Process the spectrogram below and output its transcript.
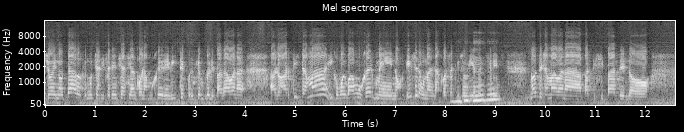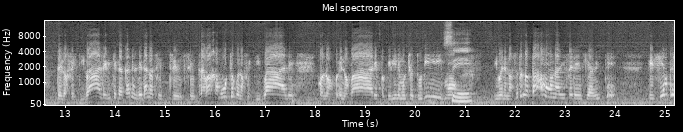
yo he notado que muchas diferencias hacían con las mujeres, ¿viste? Por ejemplo, le pagaban a, a los artistas más y como iba mujer menos. Esa era una de las cosas que yo veía la diferencia. No te llamaban a participar de los de los festivales, viste que acá en el verano se, se, trabaja mucho con los festivales, con los, en los bares, porque viene mucho turismo. Y bueno, nosotros notábamos una diferencia, viste que siempre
